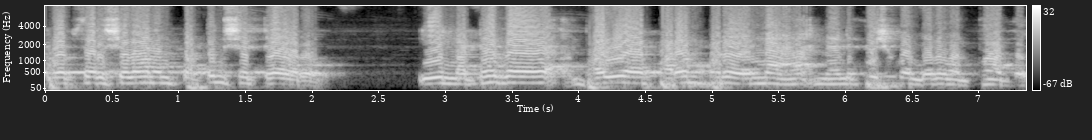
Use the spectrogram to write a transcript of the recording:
ಪ್ರೊಫೆಸರ್ ಶಿವಾನಂದ ಪಟ್ಟಣ ಶೆಟ್ಟಿ ಅವರು ಈ ಮಠದ ಭವ್ಯ ಪರಂಪರೆಯನ್ನ ನೆನಪಿಸಿಕೊಂಡಿರುವಂತಹದ್ದು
